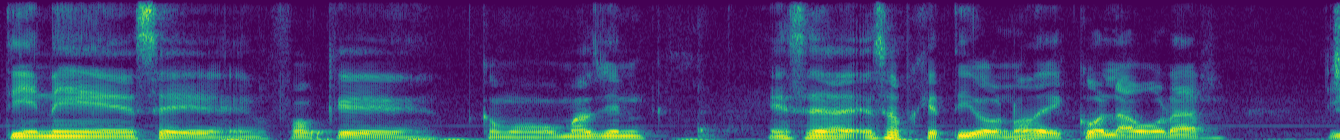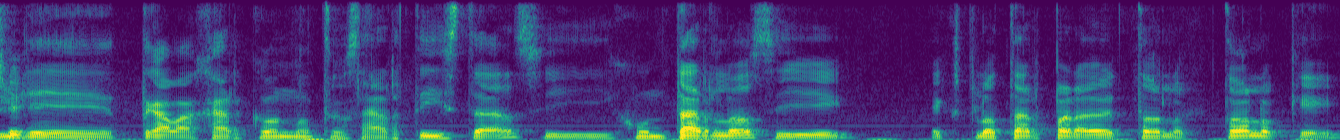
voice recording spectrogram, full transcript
tiene ese enfoque como más bien ese, ese objetivo, ¿no? De colaborar y de trabajar con otros artistas y juntarlos y explotar para ver todo lo, todo lo que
